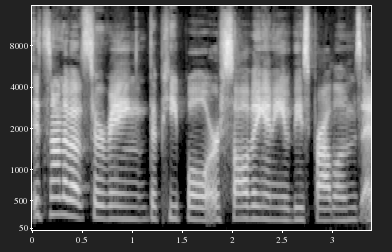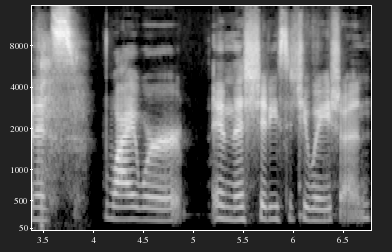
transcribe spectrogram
it's not about serving the people or solving any of these problems and it's why we're in this shitty situation.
